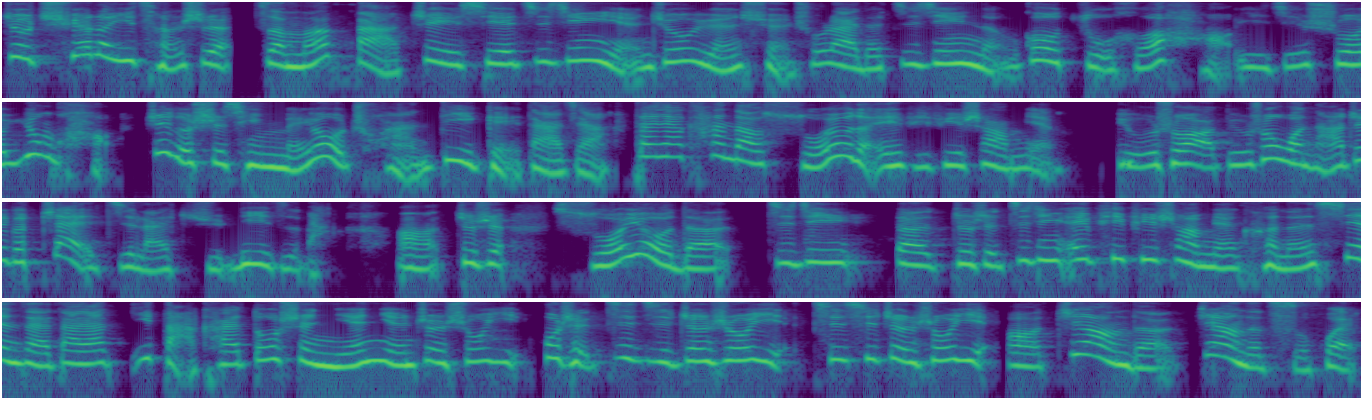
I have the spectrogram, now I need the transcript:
就缺了一层是怎么把这些基金研究员选出来的基金能够组合好，以及说用好这个事情没有传递给大家，大家看到。所有的 A P P 上面，比如说啊，比如说我拿这个债基来举例子吧，啊，就是所有的基金，呃，就是基金 A P P 上面，可能现在大家一打开都是年年正收益，或者季季正收益，期期正收益啊，这样的这样的词汇。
